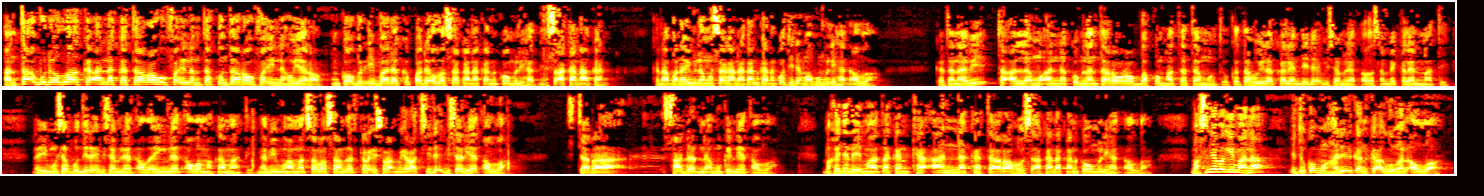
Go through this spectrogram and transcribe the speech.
Anta budallah ka'annaka tarahu fa illam takun tarahu fa innahu yarak. Engkau beribadah kepada Allah seakan-akan engkau melihatnya, seakan-akan. Kenapa Nabi bilang seakan-akan? Karena engkau tidak mampu melihat Allah. Kata Nabi, ta'allamu annakum lan taraw rabbakum hatta tamutu. Ketahuilah kalian tidak bisa melihat Allah sampai kalian mati. Nabi Musa pun tidak bisa melihat Allah. Ingin melihat Allah maka mati. Nabi Muhammad SAW tatkala Isra Mi'raj tidak bisa lihat Allah. Secara sadar tidak mungkin lihat Allah. Makanya Nabi mengatakan ka'annaka tarahu, seakan-akan kau melihat Allah. Maksudnya bagaimana? Itu kau menghadirkan keagungan Allah.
